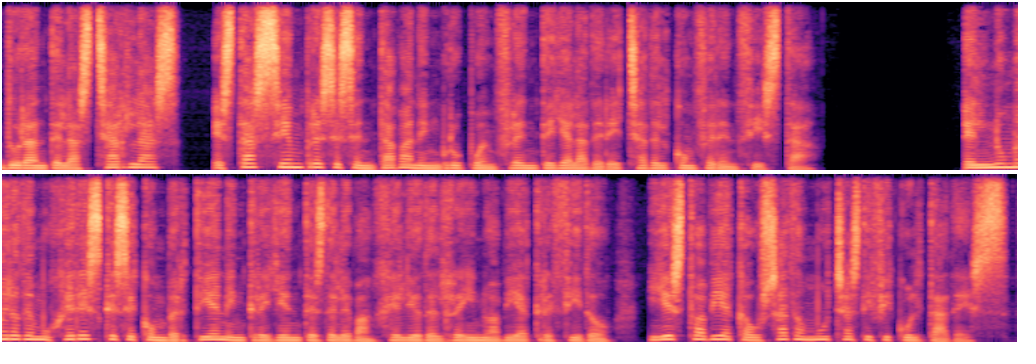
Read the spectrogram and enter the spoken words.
Durante las charlas, estas siempre se sentaban en grupo enfrente y a la derecha del conferencista. El número de mujeres que se convertían en creyentes del Evangelio del Reino había crecido, y esto había causado muchas dificultades.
